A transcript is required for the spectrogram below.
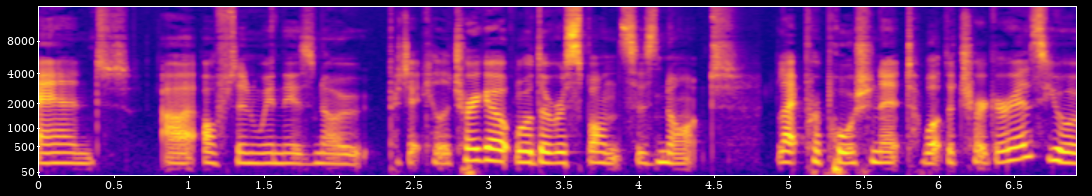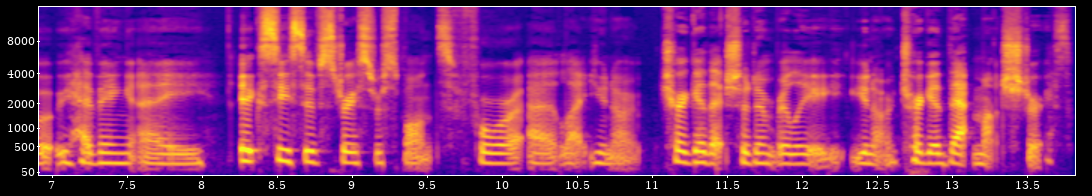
And uh, often, when there's no particular trigger or the response is not like proportionate to what the trigger is, you're having a excessive stress response for a like you know trigger that shouldn't really you know trigger that much stress.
